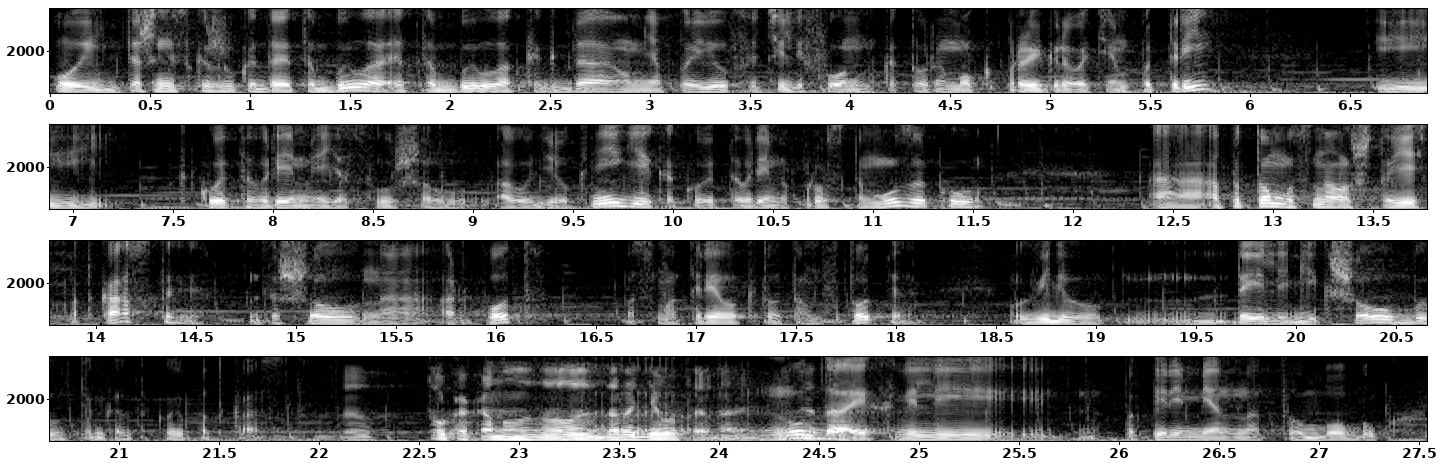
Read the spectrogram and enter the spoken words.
Ой, даже не скажу, когда это было. Это было, когда у меня появился телефон, который мог проигрывать MP3. И какое-то время я слушал аудиокниги, какое-то время просто музыку. А, а потом узнал, что есть подкасты. Зашел на Арпод, посмотрел, кто там в топе. Увидел Daily Geek Show был тогда такой подкаст. То, как оно называлось до радио Т, да? Ну да, их вели попеременно то Бобук,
